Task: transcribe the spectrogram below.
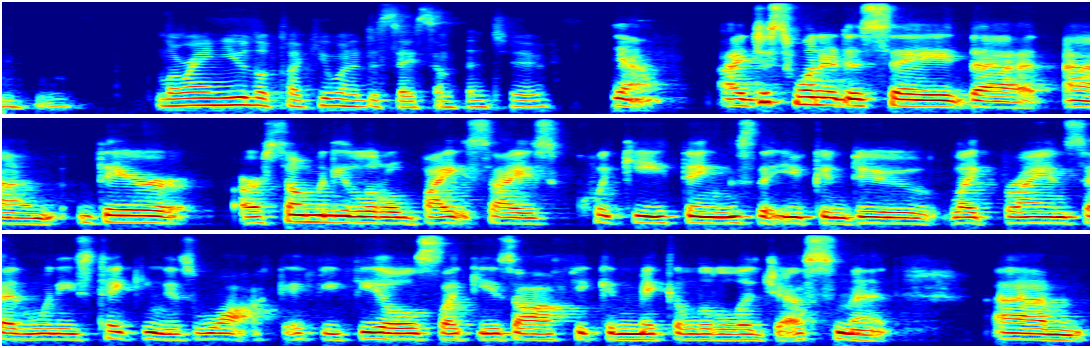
Mhm. Lorraine, you looked like you wanted to say something too. Yeah, I just wanted to say that um, there are so many little bite-sized quickie things that you can do. Like Brian said, when he's taking his walk, if he feels like he's off, he can make a little adjustment. Um,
